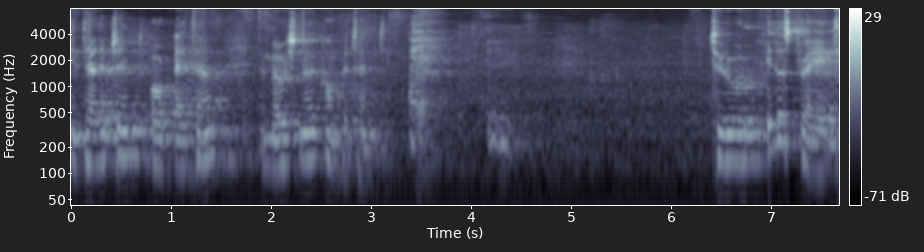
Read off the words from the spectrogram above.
intelligent or better emotional competent. to illustrate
